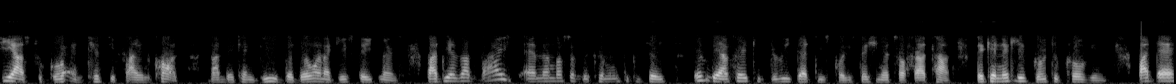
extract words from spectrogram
fears to go and testify in court but they can give, they don't want to give statements. But he has advised uh, members of the community to say, if they are afraid to do it at this police station at Sophiatown, they can at least go to province. But uh,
